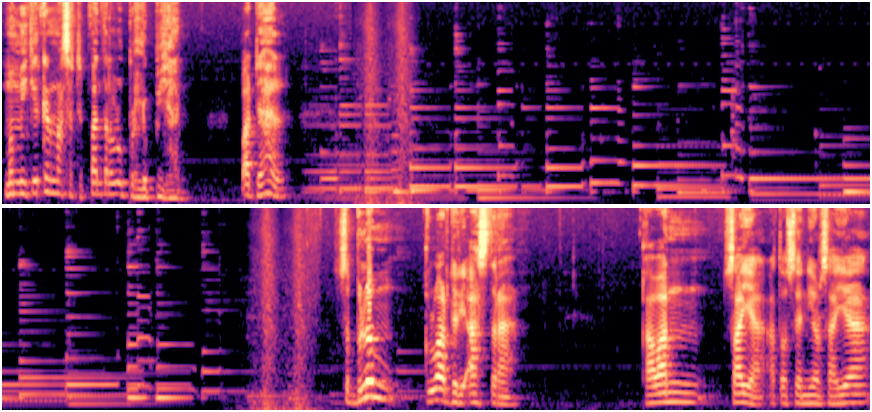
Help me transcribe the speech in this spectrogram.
memikirkan masa depan terlalu berlebihan. Padahal sebelum keluar dari Astra, kawan saya atau senior saya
